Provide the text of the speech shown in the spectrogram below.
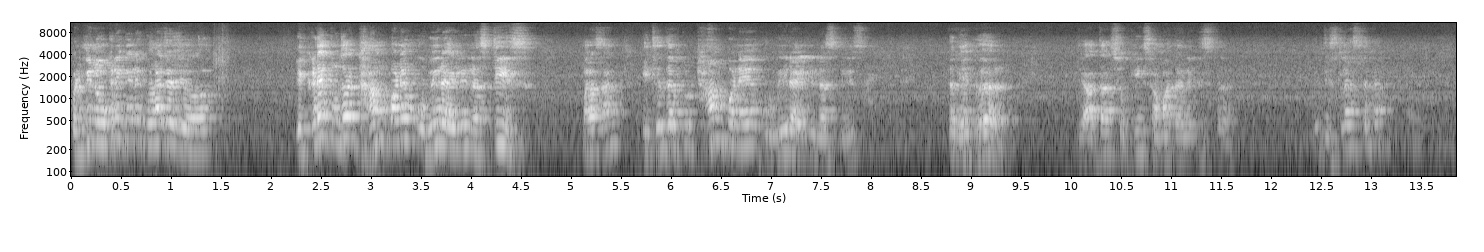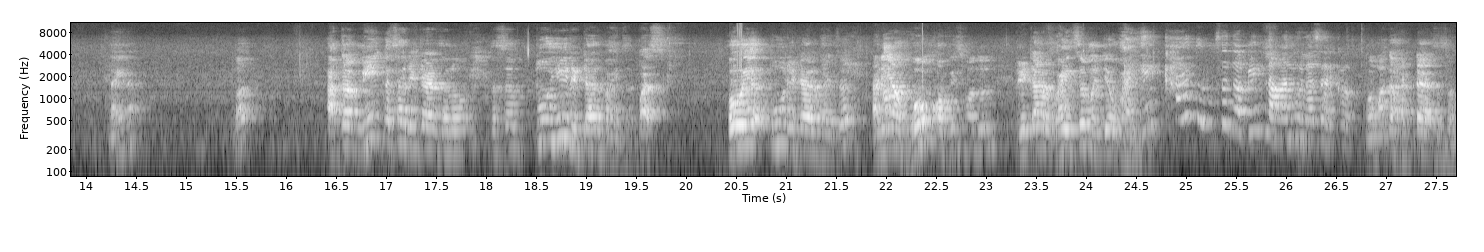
पण मी नोकरी केली कोणाच्या जीवावर? इकडे तू जर ठामपणे उभी राहिली नसतीस. मला सांग इथे जर तू ठामपणे उभी राहिली नसतीस तर हे घर जे आता सुखी समाधानी दिसतं ते दिसलं असतं का? नाही ना? मग? आता मी कसा रिटायर झालो तसं तूही रिटायर व्हायचं बस. हो ये, तू रिटायर व्हायचं आणि या होम ऑफिस मधून रिटायर व्हायचं म्हणजे हे व्हायचं काय तुमचं नवीन लहान मुलासारखं? मग माझा हट्ट आहे असं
